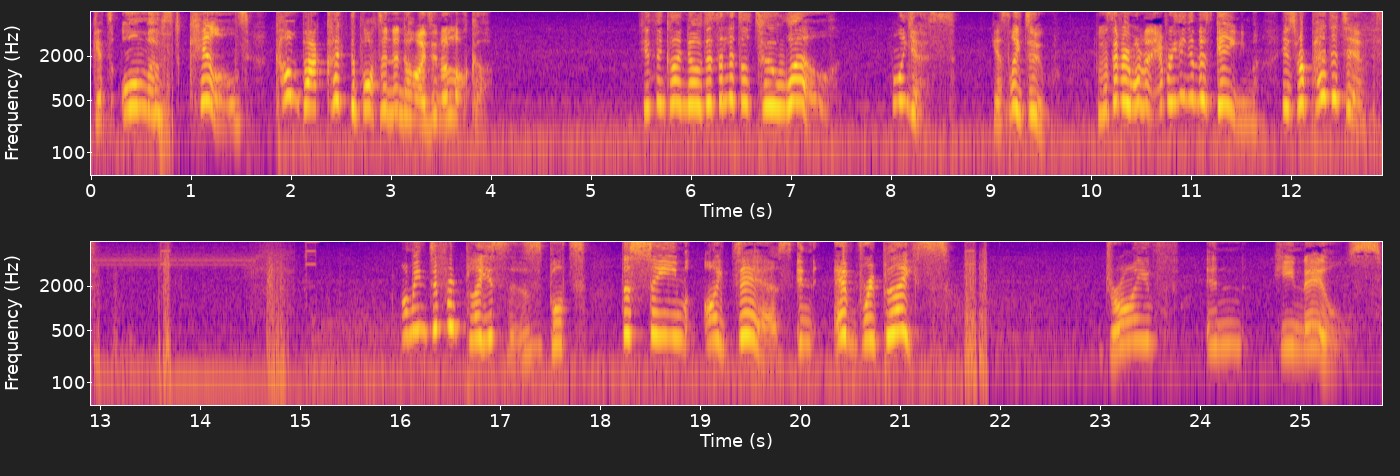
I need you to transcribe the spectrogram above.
get almost killed, come back, click the button and hide in a locker. You think I know this a little too well? Well, yes. Yes, I do. Because everyone and everything in this game is repetitive. I mean, different places, but the same ideas in every place. Drive in he nails.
